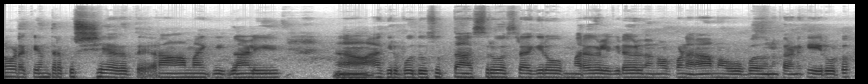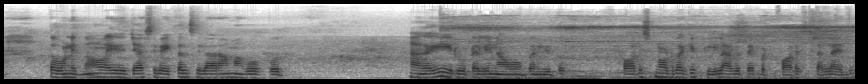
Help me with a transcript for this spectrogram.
ನೋಡೋಕ್ಕೆ ಒಂಥರ ಖುಷಿ ಆಗುತ್ತೆ ಆರಾಮಾಗಿ ಗಾಳಿ ಆಗಿರ್ಬೋದು, ಸುತ್ತ ಹಸಿರು ಹಸಿರಾಗಿರೋ ಮರಗಳು, ಗಿಡಗಳನ್ನ ನೋಡ್ಕೊಂಡು ಆರಾಮಾಗಿ ಹೋಗ್ಬೋದು ಅನ್ನೋ ಕಾರಣಕ್ಕೆ ಈ ರೂಟು ತೊಗೊಂಡಿದ್ದು. ನಾವು, ಜಾಸ್ತಿ ವೆಹಿಕಲ್ಸ್ ಇಲ್ಲ, ಆರಾಮಾಗಿ ಹೋಗ್ಬೋದು. ಹಾಗಾಗಿ ಈ ರೂಟಲ್ಲಿ ನಾವು ಬಂದಿದ್ದು. ಫಾರೆಸ್ಟ್ ನೋಡಿದಾಗೆ ಫೀಲ್ ಆಗುತ್ತೆ ಬಟ್ ಫಾರೆಸ್ಟ್ ಅಲ್ಲ ಇದು.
